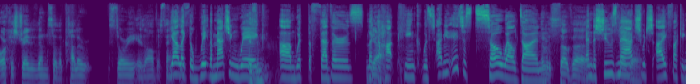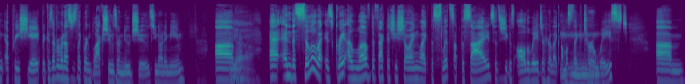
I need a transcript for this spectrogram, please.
orchestrated them so the color story is all the same. yeah, like the wig, the matching it's- wig. um with the feathers like the hot pink was i mean it's just so well done It was so good. and the shoes so match good. which i fucking appreciate because everyone else is like wearing black shoes or nude shoes you know what i mean um yeah. a- and the silhouette is great i love the fact that she's showing like the slits up the sides so that she goes all the way to her like almost like to her Mhm. waist um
